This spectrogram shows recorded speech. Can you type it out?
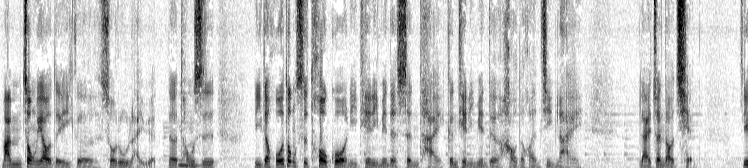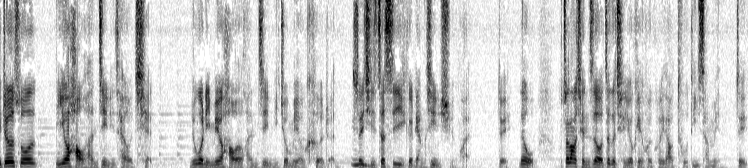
蛮重要的一个收入来源。那同时，你的活动是透过你田里面的生态跟田里面的好的环境来来赚到钱。也就是说，你有好环境，你才有钱。如果你没有好的环境，你就没有客人，所以其实这是一个良性循环。对，那我赚到钱之后，这个钱又可以回馈到土地上面，对，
